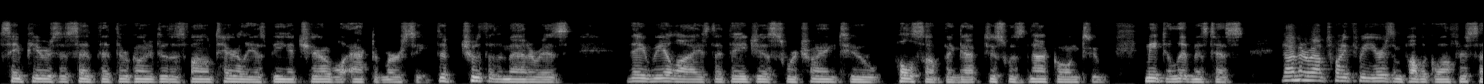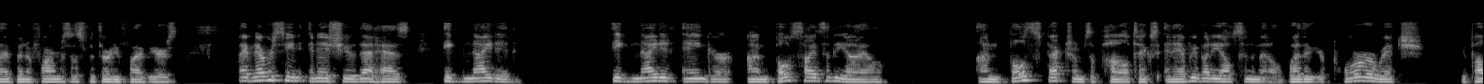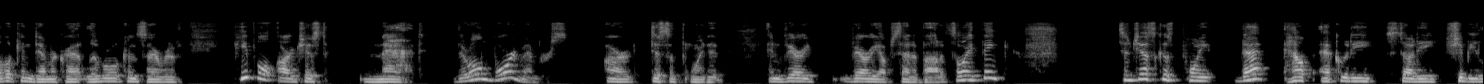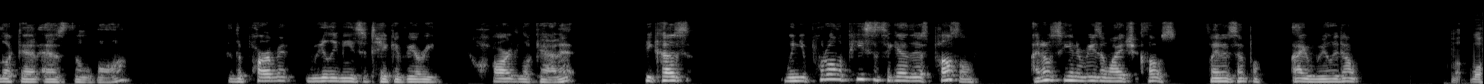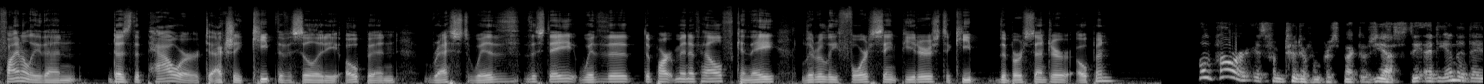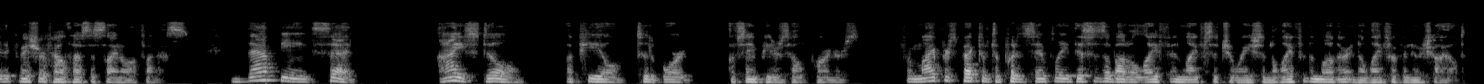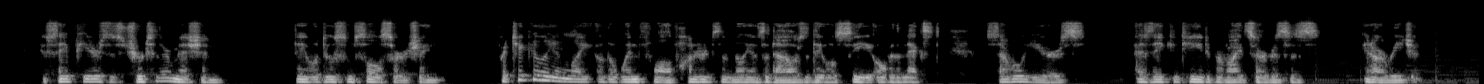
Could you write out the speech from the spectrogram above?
St. Peter's has said that they're going to do this voluntarily as being a charitable act of mercy. The truth of the matter is, they realized that they just were trying to pull something that just was not going to meet the litmus test. Now, I've been around 23 years in public office. I've been a pharmacist for 35 years. I've never seen an issue that has ignited ignited anger on both sides of the aisle, on both spectrums of politics, and everybody else in the middle, whether you're poor or rich, Republican, Democrat, liberal, conservative. People are just mad. Their own board members are disappointed and very, very upset about it. So I think, to Jessica's point, that health equity study should be looked at as the law. The department really needs to take a very hard look at it because when you put all the pieces together, this puzzle, I don't see any reason why it should close. Plain and simple. I really don't. Well, finally, then, does the power to actually keep the facility open rest with the state, with the Department of Health? Can they literally force St. Peter's to keep the birth center open? Well, the power is from two different perspectives. Yes, the, at the end of the day, the Commissioner of Health has to sign off on this. That being said, I still appeal to the board of St. Peter's Health Partners. From my perspective, to put it simply, this is about a life and life situation, the life of the mother and the life of a new child. If St. Peter's is true to their mission, they will do some soul searching, particularly in light of the windfall of hundreds of millions of dollars that they will see over the next several years as they continue to provide services in our region.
